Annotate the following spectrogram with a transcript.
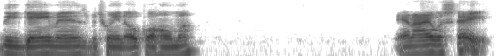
the game ends between Oklahoma and Iowa State.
